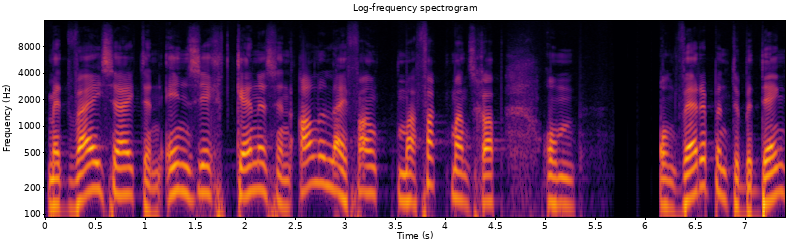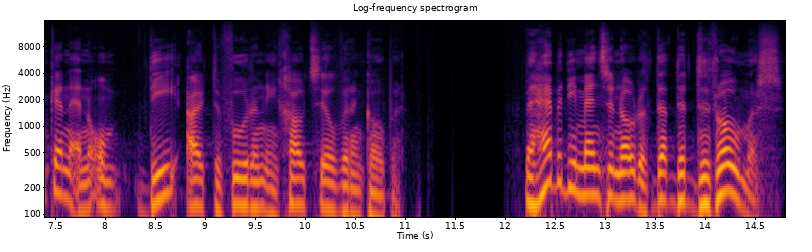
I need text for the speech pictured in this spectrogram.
met wijsheid en inzicht, kennis en allerlei vakmanschap om ontwerpen te bedenken en om die uit te voeren in goud, zilver en koper. We hebben die mensen nodig, de, de dromers.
